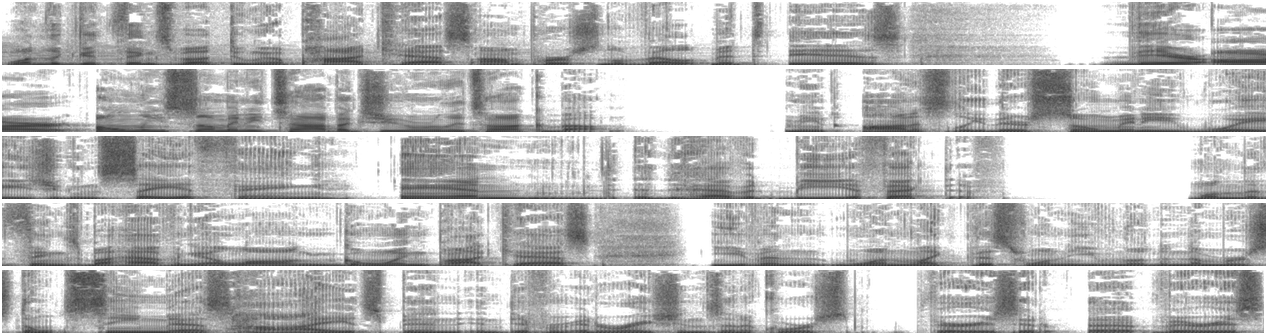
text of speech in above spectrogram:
One of the good things about doing a podcast on personal development is there are only so many topics you can really talk about. I mean, honestly, there's so many ways you can say a thing and have it be effective. One of the things about having a long going podcast, even one like this one, even though the numbers don't seem as high, it's been in different iterations and of course various uh, various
